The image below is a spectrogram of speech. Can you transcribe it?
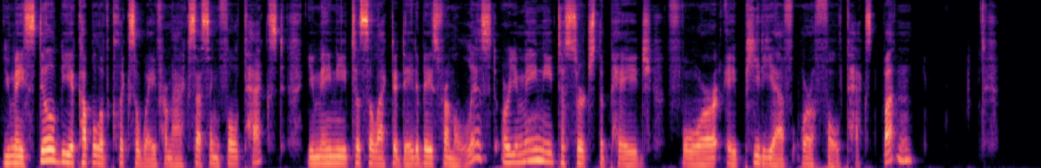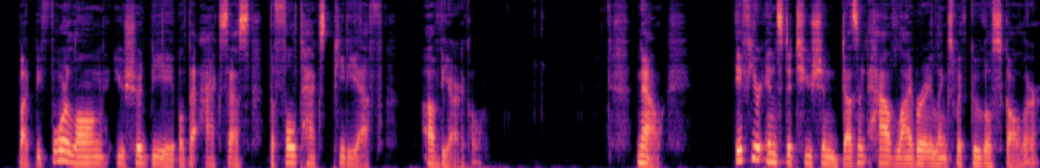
You may still be a couple of clicks away from accessing full text. You may need to select a database from a list, or you may need to search the page for a PDF or a full text button. But before long, you should be able to access the full text PDF of the article. Now, if your institution doesn't have library links with Google Scholar,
